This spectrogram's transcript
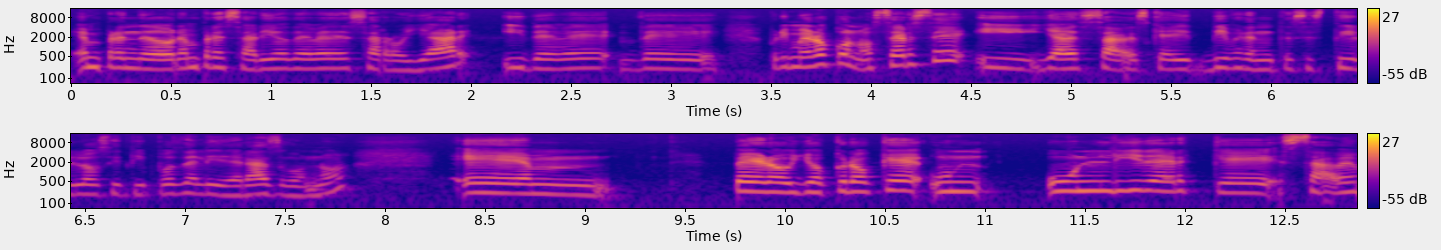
emprendedor empresario debe desarrollar y debe de primero conocerse y ya sabes que hay diferentes estilos y tipos de liderazgo, ¿no? Em, pero yo creo que un, un líder que sabe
